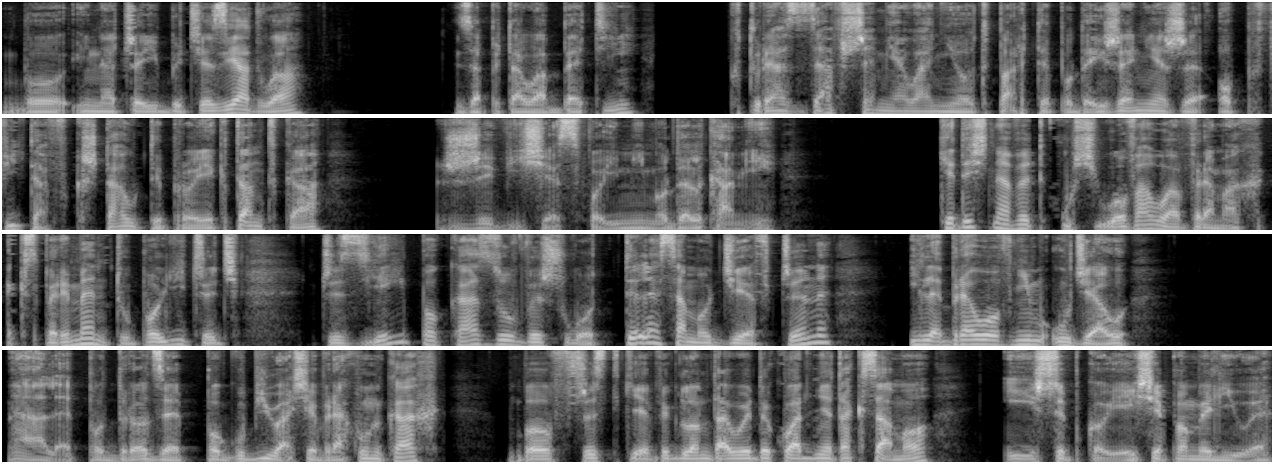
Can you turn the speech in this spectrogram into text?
Bo inaczej by cię zjadła? Zapytała Betty, która zawsze miała nieodparte podejrzenie, że obfita w kształty projektantka żywi się swoimi modelkami. Kiedyś nawet usiłowała w ramach eksperymentu policzyć, czy z jej pokazu wyszło tyle samo dziewczyn, ile brało w nim udział, ale po drodze pogubiła się w rachunkach, bo wszystkie wyglądały dokładnie tak samo i szybko jej się pomyliły.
